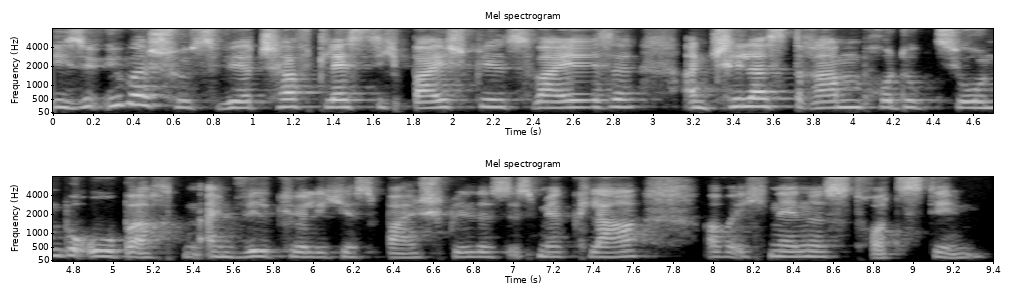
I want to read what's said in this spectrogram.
Diese Überschusswirtschaft lässt sich beispielsweise an Schillers Dramenproduktion beobachten. Ein willkürliches Beispiel, das ist mir klar, aber ich nenne es trotzdem.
